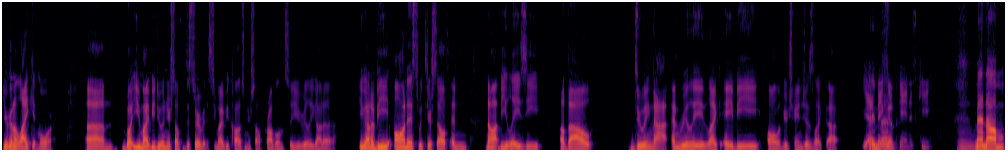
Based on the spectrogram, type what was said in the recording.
you're gonna like it more. Um, but you might be doing yourself a disservice. You might be causing yourself problems. So you really gotta you gotta be honest with yourself and not be lazy about doing that and really like A B all of your changes like that. Yeah, Amen. makeup gain is key. Mm. Man, um,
